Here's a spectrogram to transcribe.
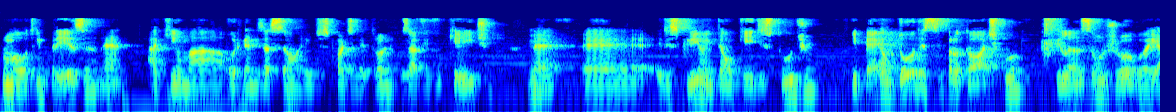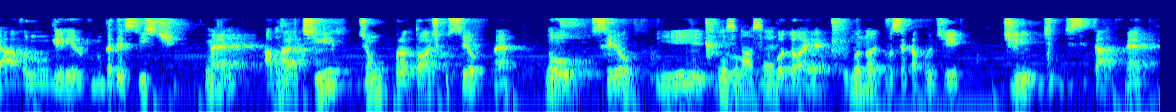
para uma outra empresa, né? Aqui uma organização aí de esportes eletrônicos, a Vivo Cage, uhum. né? É, eles criam então o Cade Studio e pegam todo esse protótipo e lançam o jogo aí Avalon, um guerreiro que nunca desiste, uhum. né? A Exato. partir de um protótipo seu, né? Isso. Ou seu e Isso, do, nossa, do é. Godoy, é, do Godoy uhum. que você acabou de, de, de, de citar, né?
